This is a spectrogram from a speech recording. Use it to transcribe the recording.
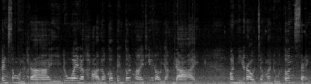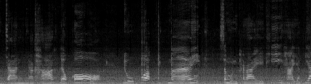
เป็นสมุนไพรด้วยนะคะแล้วก็เป็นต้นไม้ที่เราอยากได้ วันนี้เราจะมาดูต้นแสงจันทร์นะคะ แล้วก็ดูพวกไม้สมุนไพรที่หาย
